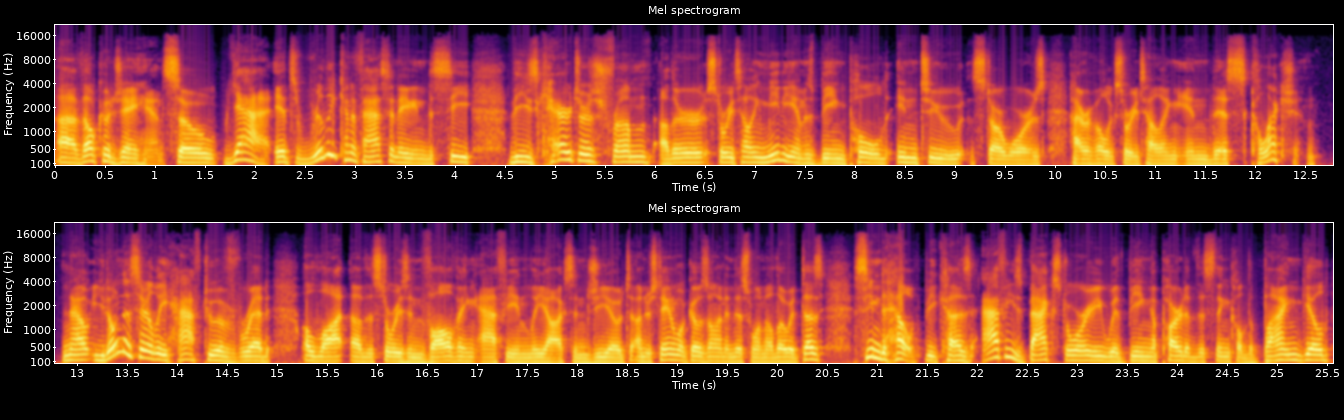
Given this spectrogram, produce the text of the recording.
uh, Velko Jahan. So yeah, it's really kind of fascinating to see these characters from other storytelling mediums being pulled into Star Wars High Republic storytelling in this collection. Now, you don't necessarily have to have read a lot of the stories involving Affie and Leox and Geo to understand what goes on in this one, although it does seem to help because Affie's backstory with being a part of this thing called the Byne Guild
